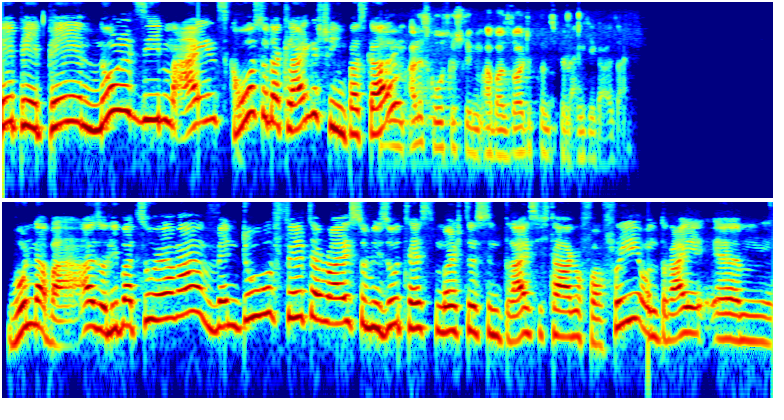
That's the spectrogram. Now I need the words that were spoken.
PPP 071, groß oder klein geschrieben, Pascal? Um, alles groß geschrieben, aber sollte prinzipiell eigentlich egal sein. Wunderbar. Also, lieber Zuhörer, wenn du Filterize sowieso testen möchtest, sind 30 Tage for free und drei ähm,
